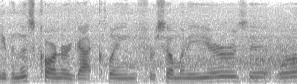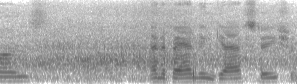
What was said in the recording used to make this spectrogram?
Even this corner got cleaned for so many years. It was an abandoned gas station.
